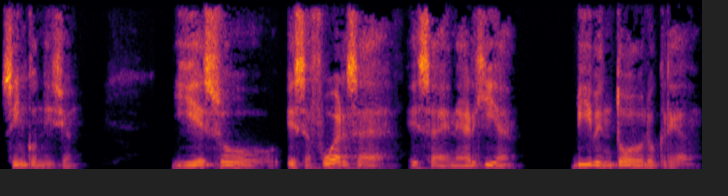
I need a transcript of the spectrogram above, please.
sin condición. Y eso, esa fuerza, esa energía, vive en todo lo creado.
